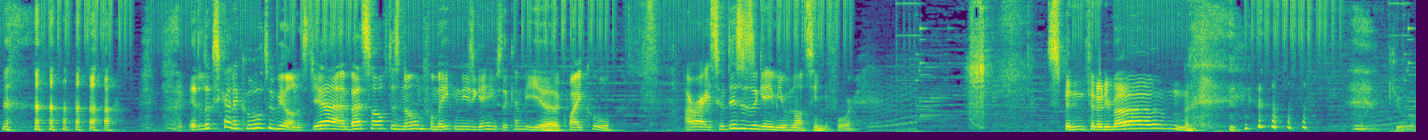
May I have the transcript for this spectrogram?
it looks kind of cool to be honest. Yeah, and Betsoft is known for making these games that can be uh, quite cool. Alright, so this is a game you've not seen before. Spinfinity Man! cool.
